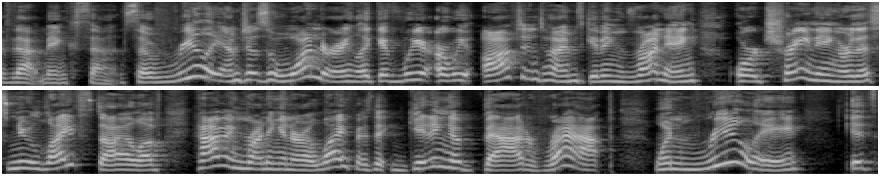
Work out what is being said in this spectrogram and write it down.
if that makes sense. So really, I'm just wondering like if we are we oftentimes giving running or training or this new lifestyle of having running in our life is it getting a bad rap when really it's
